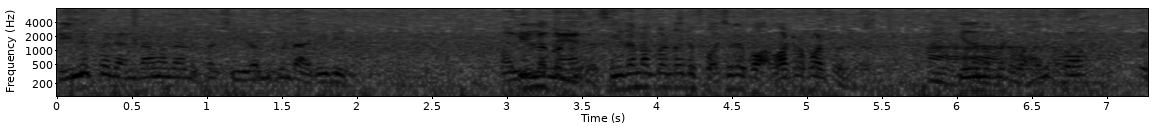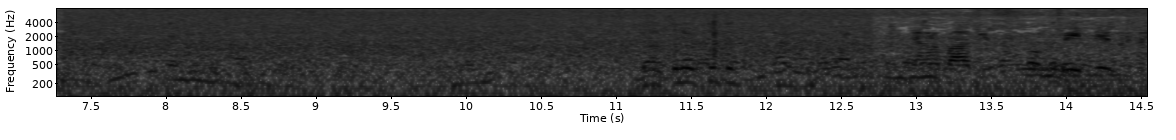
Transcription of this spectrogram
പിന്നെ ഇപ്പൊ രണ്ടാമതാണ് ഇപ്പൊ സീതമുകുണ്ട് അറിയില്ല സീതമ്മക്കൊണ്ട് ഒരു ചെറിയ വാട്ടർഫോൾസ് ഉണ്ട്. സീതമ്മക്കൊണ്ട് വാട്ടർ അതിപ്പോ ഞങ്ങൾ ബാക്കി വെയിറ്റ് ചെയ്യുന്നുണ്ട്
